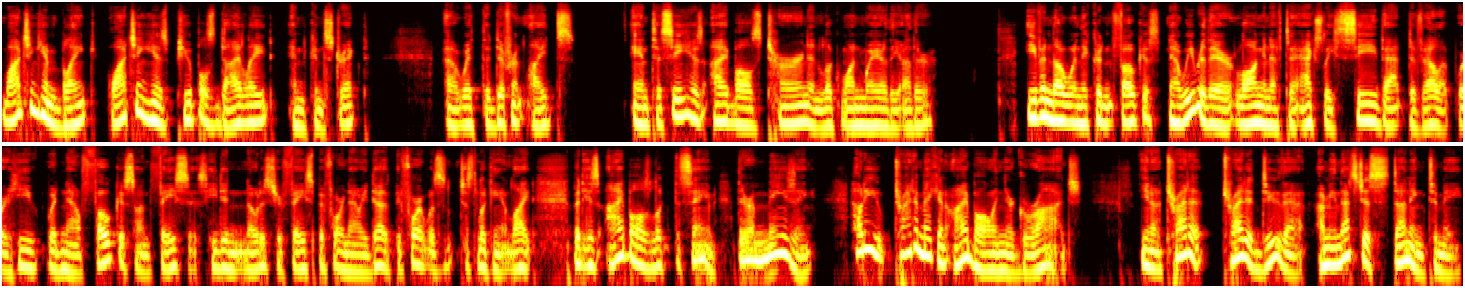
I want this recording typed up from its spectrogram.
watching him blink, watching his pupils dilate and constrict uh, with the different lights, and to see his eyeballs turn and look one way or the other, even though when they couldn't focus. Now, we were there long enough to actually see that develop where he would now focus on faces. He didn't notice your face before, now he does. Before it was just looking at light, but his eyeballs looked the same. They're amazing. How do you try to make an eyeball in your garage? You know, try to try to do that. I mean, that's just stunning to me.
